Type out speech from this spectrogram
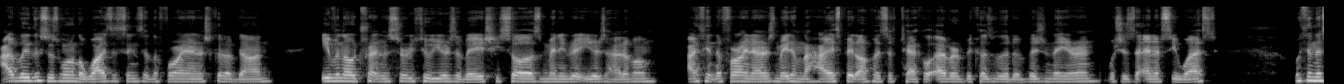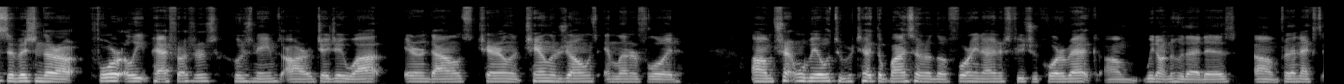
I believe this is one of the wisest things that the 49ers could have done. even though Trenton is 32 years of age, he still has many great years ahead of him. I think the 49ers made him the highest paid offensive tackle ever because of the division they are in, which is the NFC West. Within this division, there are four elite pass rushers whose names are J.J. Watt, Aaron Donalds, Chandler, Chandler Jones, and Leonard Floyd. Um, Trent will be able to protect the blind side of the 49ers' future quarterback. Um, we don't know who that is um, for the next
